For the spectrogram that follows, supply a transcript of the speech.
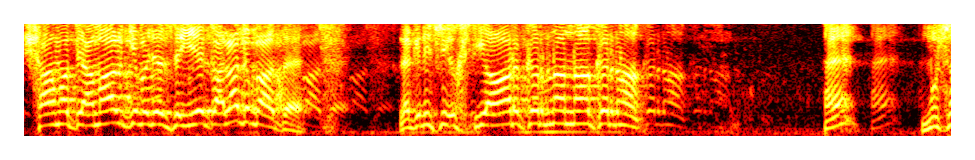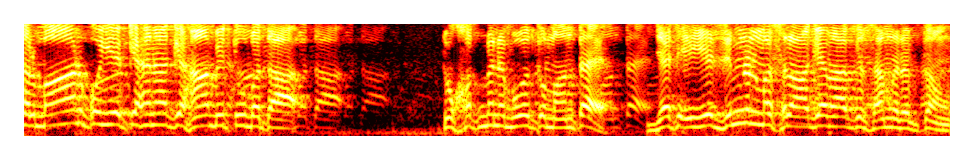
شامت اعمال کی وجہ سے یہ ایک الگ بات ہے۔ لیکن اسے اختیار کرنا، نہ کرنا۔ ہے مسلمان کو یہ کہنا کہ ہاں بھی تو بتا۔ تو ختم نبوت کو مانتا ہے۔ جیسے یہ ضمن مسئلہ آ گیا، میں آپ کے سامنے رکھتا ہوں۔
